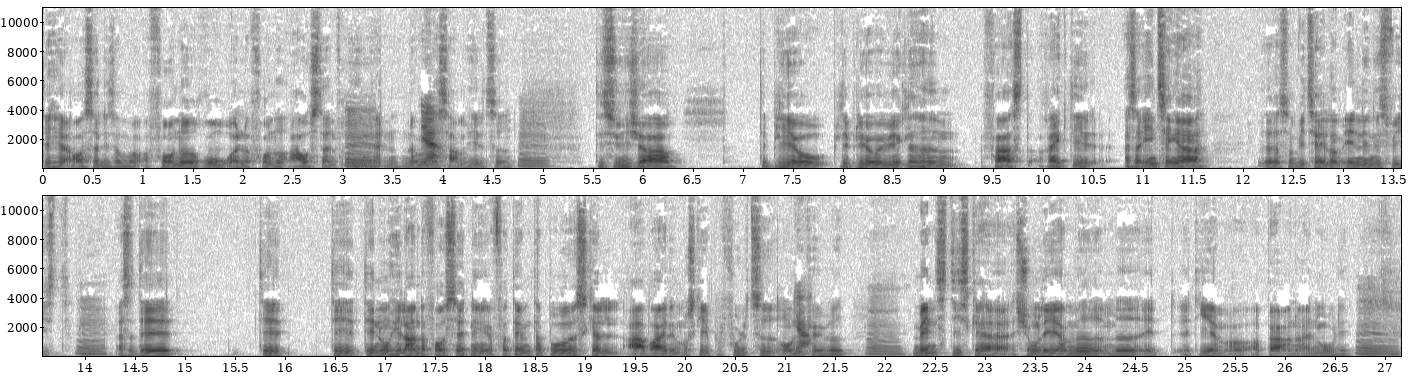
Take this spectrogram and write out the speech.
det her også ligesom at, at få noget ro, eller få noget afstand fra mm. hinanden, når man ja. er sammen hele tiden. Mm. Det synes jeg, det bliver jo, det bliver jo i virkeligheden først rigtig, altså en ting er, øh, som vi talte om indledningsvis. Mm. Altså det, det, det, det er nogle helt andre forudsætninger for dem, der både skal arbejde måske på fuld tid oven ja. i købet, mm. mens de skal jonglere med, med et, et hjem og, og børn og alt muligt. Mm.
